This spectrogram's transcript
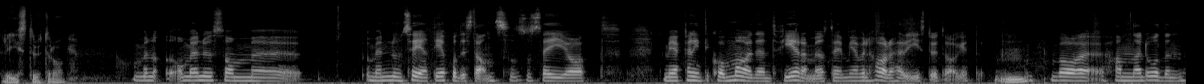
registerutdrag. Men om jag nu som eh, om jag nu säger att det är på distans och så säger jag att men jag kan inte komma och identifiera mig och säger men jag vill ha det här registerutdraget. Mm. Vad hamnar då den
